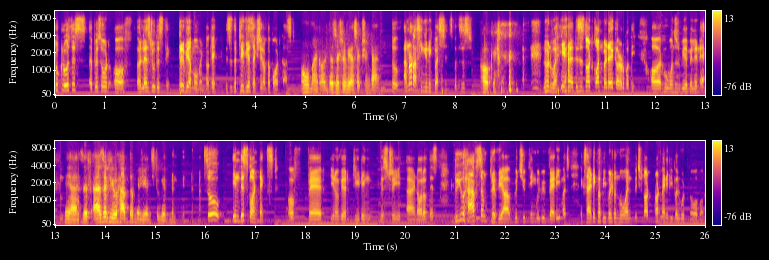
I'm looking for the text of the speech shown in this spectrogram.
To close this episode off, uh, let's do this thing trivia moment. Okay, this is the trivia section of the podcast. Oh my god, there's a trivia section time. So I'm not asking you any questions, but this is okay. don't worry yeah, this is not Kaun Banega Crorepati or Who Wants to Be a Millionaire. Yeah, as if as if you have the millions to give me. so in this context of where you know we're reading history and all of this do you have some trivia which you think will be very much exciting for people to know and which not not many people would know about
